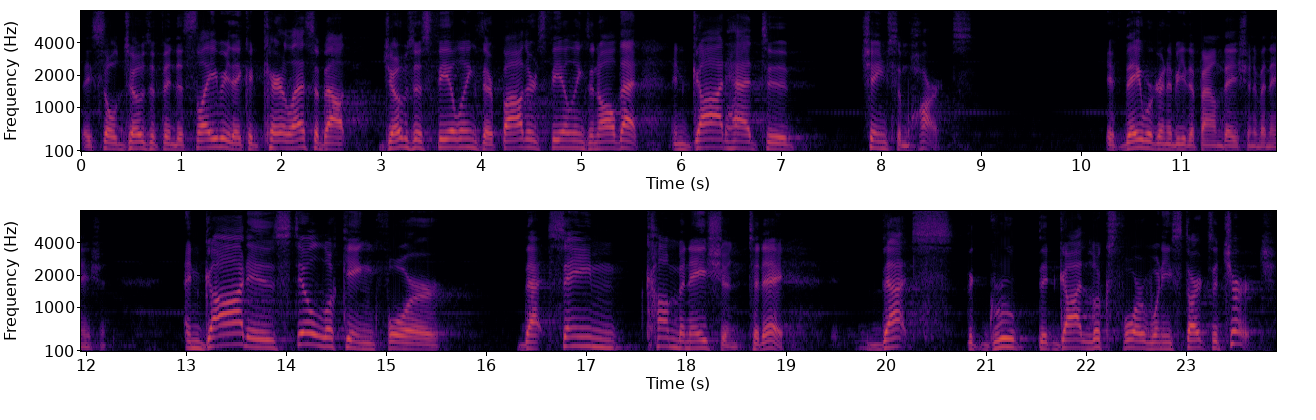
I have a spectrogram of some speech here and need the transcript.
They sold Joseph into slavery. They could care less about Joseph's feelings, their father's feelings, and all that. And God had to change some hearts if they were going to be the foundation of a nation. And God is still looking for that same combination today. That's the group that God looks for when He starts a church.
